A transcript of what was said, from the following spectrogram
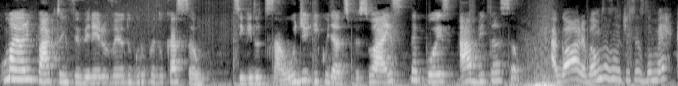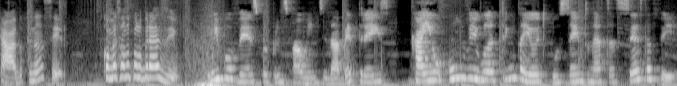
O maior impacto em fevereiro veio do grupo Educação, seguido de saúde e cuidados pessoais, depois habitação. Agora vamos às notícias do mercado financeiro. Começando pelo Brasil. O Ibovespa, principal índice da B3, caiu 1,38% nesta sexta-feira,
